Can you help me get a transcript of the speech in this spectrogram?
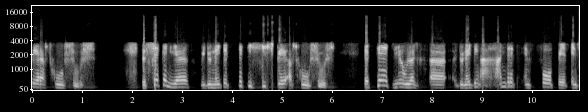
pair of school shoes. The second year, we donated 36 pair of school shoes. The third year, we was uh, donating 104 pairs. And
